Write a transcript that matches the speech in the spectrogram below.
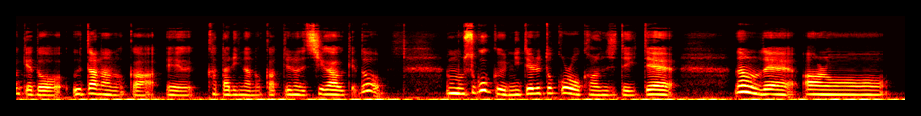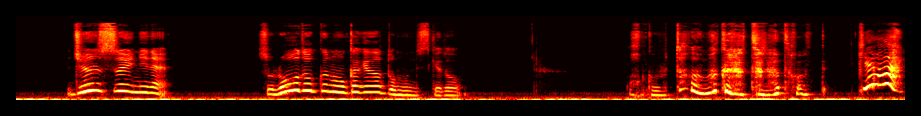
うけど、歌なのか、えー、語りなのかっていうので違うけど、もうすごく似てるところを感じていて、なので、あのー、純粋にね、そう、朗読のおかげだと思うんですけど、なんか歌が上手くなったなと思って。キャー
